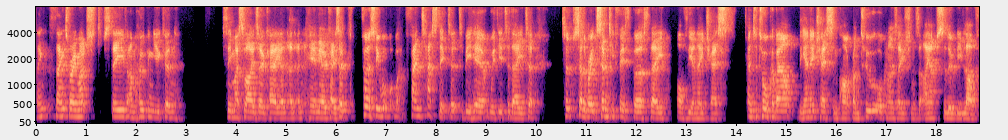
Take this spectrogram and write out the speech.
Thanks very much, Steve. I'm hoping you can see my slides okay and, and, and hear me okay. So firstly, what, what, fantastic to, to be here with you today to, to celebrate the 75th birthday of the NHS and to talk about the NHS and Parkrun, two organisations that I absolutely love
